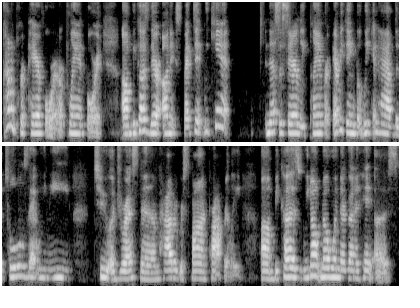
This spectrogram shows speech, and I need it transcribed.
kind of prepare for it or plan for it. Um, because they're unexpected we can't necessarily plan for everything but we can have the tools that we need to address them how to respond properly um, because we don't know when they're going to hit us.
